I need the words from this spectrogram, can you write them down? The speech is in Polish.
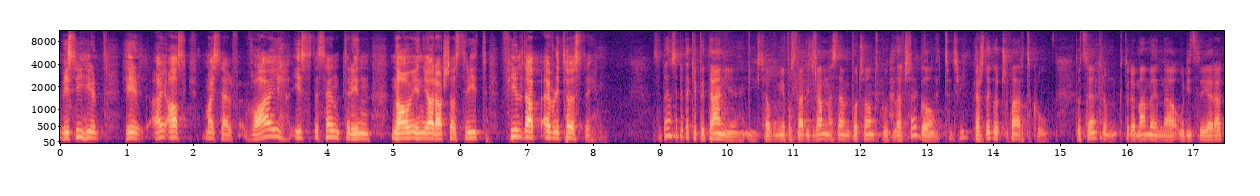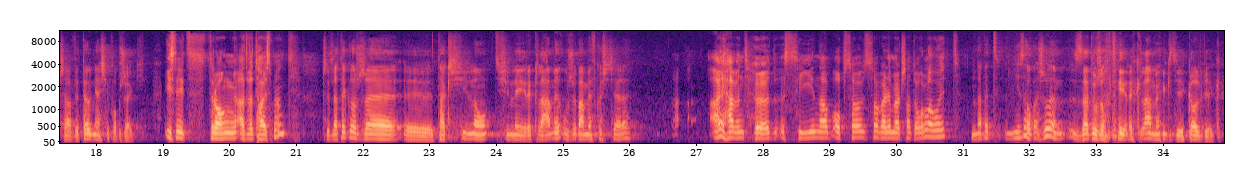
we, see here, here, I ask myself, why is the center in, now in Yaracha Street filled up every Thursday? Zadałem sobie takie pytanie i chciałbym je postawić wam na samym początku. Dlaczego każdego czwartku to centrum, które mamy na ulicy Jaracza wypełnia się po brzegi? Is it strong advertisement? Czy dlatego, że y, tak silną, silnej reklamy używamy w kościele? I haven't heard, seen, observed so very much at all of it. Nawet nie zauważyłem za dużo tej reklamy gdziekolwiek.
